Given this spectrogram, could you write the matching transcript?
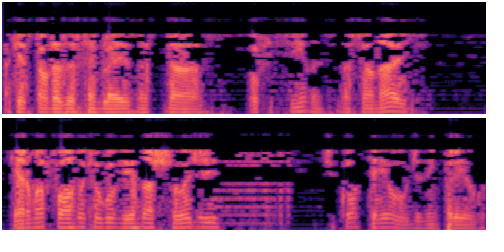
a questão das assembleias das oficinas nacionais, que era uma forma que o governo achou de, de conter o desemprego.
